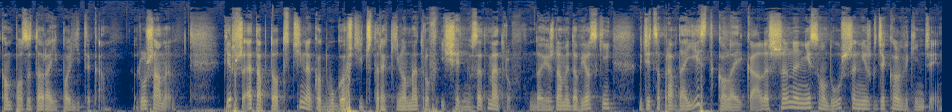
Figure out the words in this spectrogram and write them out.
kompozytora i polityka. Ruszamy. Pierwszy etap to odcinek o długości 4 km i 700 metrów. Dojeżdżamy do wioski, gdzie co prawda jest kolejka, ale szyny nie są dłuższe niż gdziekolwiek indziej.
